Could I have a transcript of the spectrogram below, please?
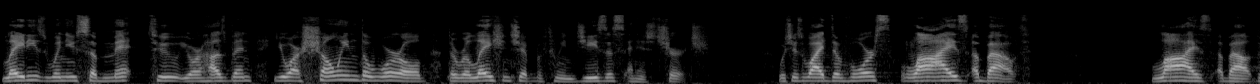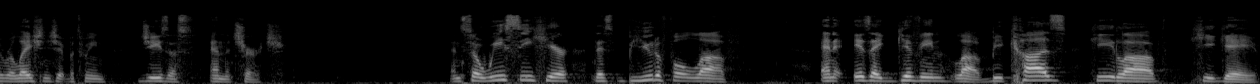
ladies, when you submit to your husband, you are showing the world the relationship between Jesus and his church, which is why divorce lies about lies about the relationship between Jesus and the church. And so we see here this beautiful love, and it is a giving love. Because he loved, he gave.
